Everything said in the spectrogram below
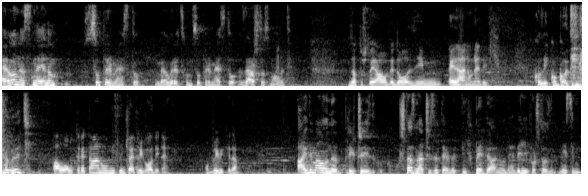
Evo nas na jednom super mestu, beogradskom super mestu. Zašto smo ovde? Zato što ja ovde dolazim 5 dana u nedelji. Koliko godina već? Pa u ovu teretanu mislim 4 godine. Otprilike, da. Ajde malo na priči šta znači za tebe tih 5 dana u nedelji, pošto, mislim,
